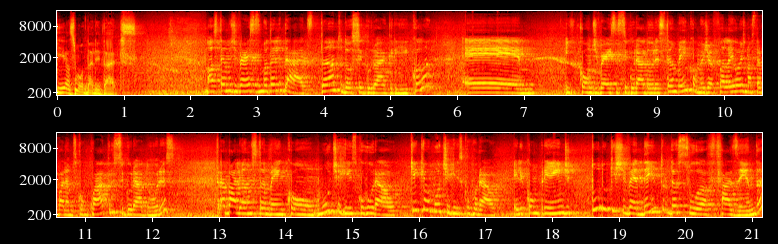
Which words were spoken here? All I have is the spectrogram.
E as modalidades? Nós temos diversas modalidades, tanto do seguro agrícola, é, e com diversas seguradoras também, como eu já falei, hoje nós trabalhamos com quatro seguradoras. Trabalhamos também com multirisco rural. O que é o multirisco rural? Ele compreende tudo que estiver dentro da sua fazenda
